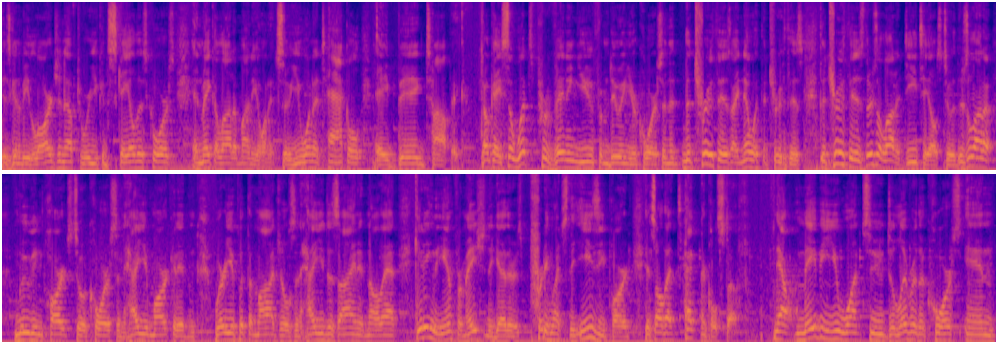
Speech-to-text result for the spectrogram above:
is going to be large enough to where you can scale this course and make a lot of money on it. So you want to tackle a big topic. Okay so what's preventing you from doing your course? And the, the truth is I know what the truth is. The truth is there's a lot of details to it. There's a lot of moving parts to a course and how you market it and where you put the modules and how you design it and all that. Getting the information together is pretty much the easy part. It's all that technical stuff now maybe you want to deliver the course in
